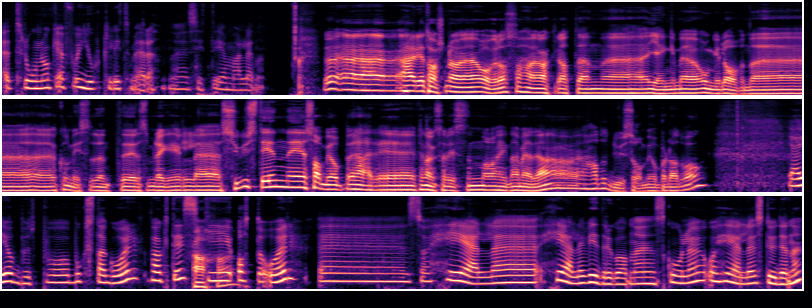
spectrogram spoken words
jeg tror nok jeg får gjort litt mer når jeg sitter hjemme alene. Her i etasjen over oss så har jeg akkurat en uh, gjeng med unge, lovende økonomistudenter som regel sust inn i sommerjobber her i Finansavisen og Hegna Media. Hadde du sommerjobber da du var ung? Jeg jobbet på Bogstad gård, faktisk, Aha. i åtte år. Eh, så hele, hele videregående skole og hele studiene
